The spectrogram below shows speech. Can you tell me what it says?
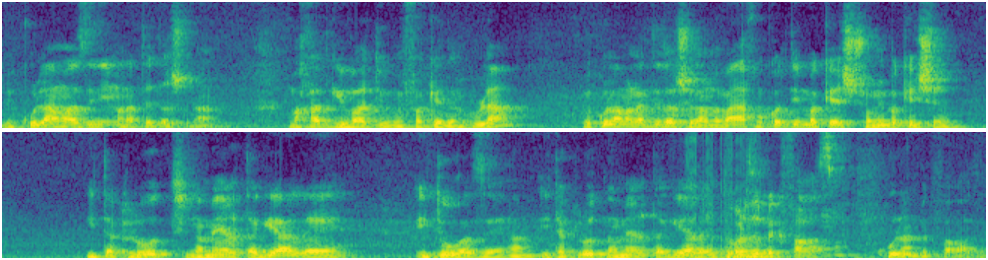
וכולם מאזינים על התדר שלנו. מח"ט גבעתי הוא מפקד על כולם, וכולם על התדר שלנו, ואנחנו קולטים בקשר, שומעים בקשר. היתקלות, נמר תגיע לאיתור הזה, היתקלות, נמר תגיע לאיתור כל הזה. זה בכפר עזה? כולם בכפר עזה.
